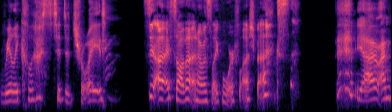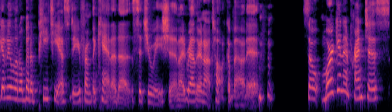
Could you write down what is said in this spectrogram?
really close to Detroit? See, I, saw that and I was like, war flashbacks. yeah, I, I'm getting a little bit of PTSD from the Canada situation. I'd rather not talk about it. So Morgan and Prentiss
